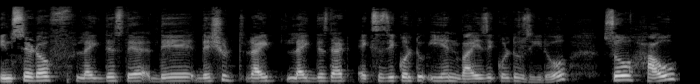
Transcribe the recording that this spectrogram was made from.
Instead of like this they they they should write like this that x is equal to e and y is equal to 0 so how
